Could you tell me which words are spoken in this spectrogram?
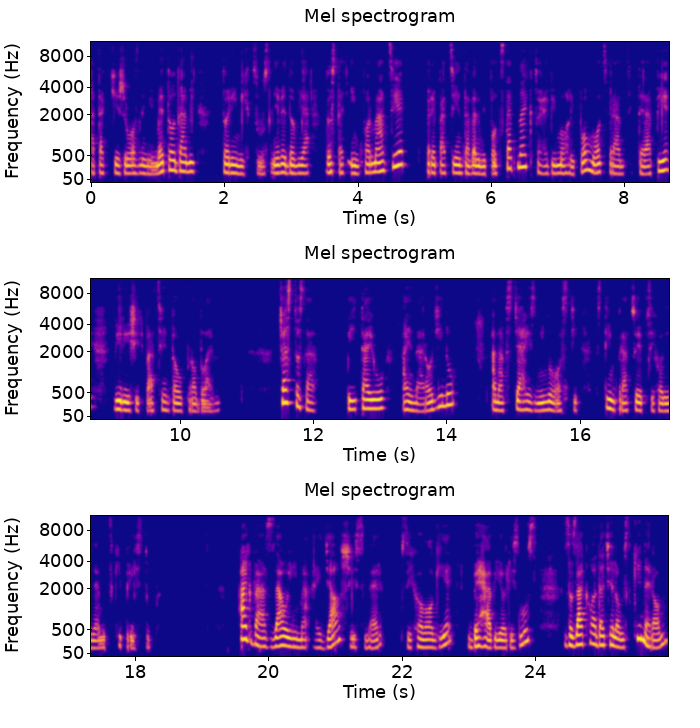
a taktiež rôznymi metódami, ktorými chcú z nevedomia dostať informácie pre pacienta veľmi podstatné, ktoré by mohli pomôcť v rámci terapie vyriešiť pacientov problém. Často sa pýtajú aj na rodinu a na vzťahy z minulosti. S tým pracuje psychodynamický prístup. Ak vás zaujíma aj ďalší smer psychológie, behaviorizmus, so zakladateľom Skinnerom,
